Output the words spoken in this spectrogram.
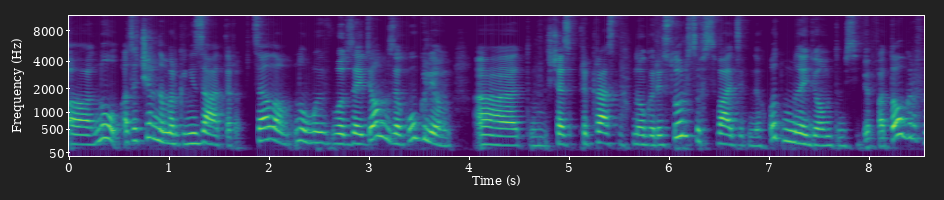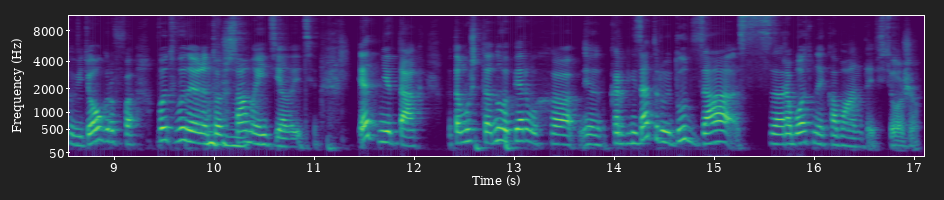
э, ну а зачем нам организатор? В целом, ну мы вот зайдем, загуглим, э, там, сейчас прекрасных много ресурсов свадебных, вот мы найдем там себе фотографа, видеографа, вот вы, наверное, mm-hmm. то же самое и делаете. Это не так, потому что, ну, во-первых, э, к организатору идут за сработанной командой все же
